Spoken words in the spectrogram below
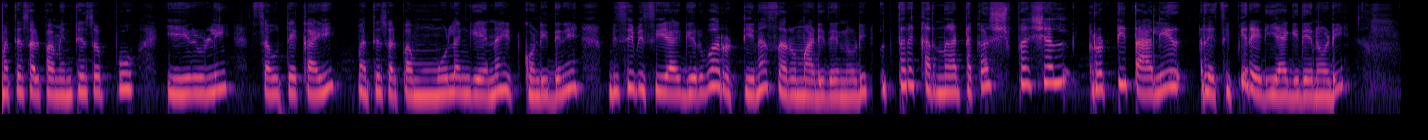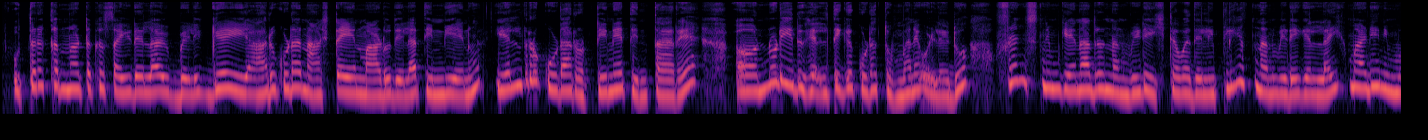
ಮತ್ತು ಸ್ವಲ್ಪ ಮೆಂತ್ಯ ಸೊಪ್ಪು, ಈರುಳ್ಳಿ, ಸೌತೆಕಾಯಿ, ಮತ್ತು ಸ್ವಲ್ಪ ಮೂಲಂಗಿಯನ್ನು ಇಟ್ಕೊಂಡಿದ್ದೀನಿ. ಬಿಸಿ ಬಿಸಿಯಾಗಿರುವ ರೊಟ್ಟಿನ ಸರ್ವ್ ಮಾಡಿದೆ ನೋಡಿ. ಉತ್ತರ ಕರ್ನಾಟಕ ಸ್ಪೆಷಲ್ ರೊಟ್ಟಿ ತಾಲಿ ರೆಸಿಪಿ ರೆಡಿಯಾಗಿದೆ ನೋಡಿ. ಉತ್ತರ ಕರ್ನಾಟಕ ಸೈಡ್ ಎಲ್ಲ ಬೆಳಿಗ್ಗೆ ಯಾರು ಕೂಡ ನಾಷ್ಟ ಏನು ಮಾಡೋದಿಲ್ಲ, ತಿಂಡಿ ಏನು ಎಲ್ಲರೂ ಕೂಡ ರೊಟ್ಟಿನೇ ತಿಂತಾರೆ. ನೋಡಿ ಇದು ಹೆಲ್ತಿಗೆ ಕೂಡ ತುಂಬಾ ಒಳ್ಳೆಯದು ಫ್ರೆಂಡ್ಸ್ ನಿಮ್ಗೆ ಏನಾದರೂ ನನ್ನ ವಿಡಿಯೋ ಇಷ್ಟವಾದಲ್ಲಿ ಪ್ಲೀಸ್ ನನ್ನ ವಿಡಿಯೋಗೆ ಲೈಕ್ ಮಾಡಿ, ನಿಮ್ಮ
